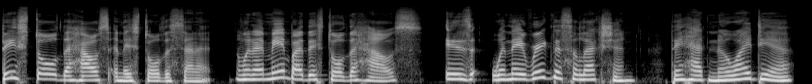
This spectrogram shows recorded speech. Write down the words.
they stole the House and they stole the Senate. And what I mean by they stole the House is when they rigged this election, they had no idea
